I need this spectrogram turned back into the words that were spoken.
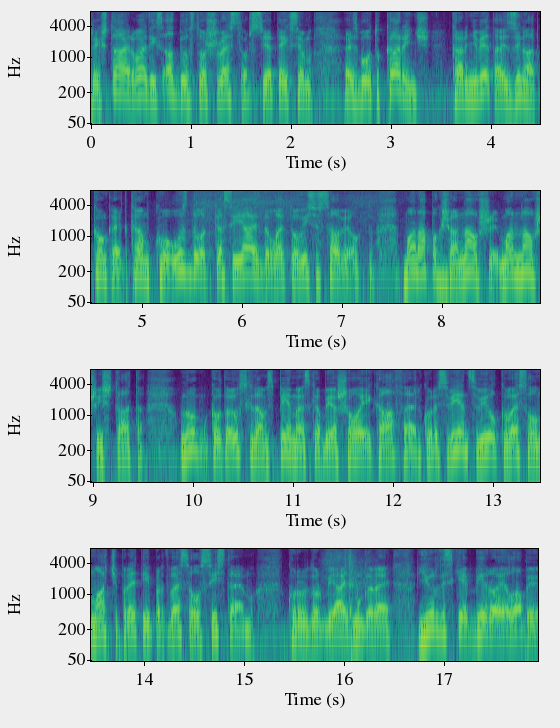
Priekš tā ir vajadzīgs atbilstošs resurss. Ja, teiksim, es būtu kariņš, kariņa vietā es zinātu konkrēti, kam ko uzdot, kas ir jāizdara, lai to visu savilktu. Man apakšā nav šī, man nav šī štata. Nu, kaut kā uzskatāms piemērs, kā bija šo IK afēra, kur es viens vilku veselu maču pretī pret veselu sistēmu, kur tur bija aizmugurē juridiskie biroji labi.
